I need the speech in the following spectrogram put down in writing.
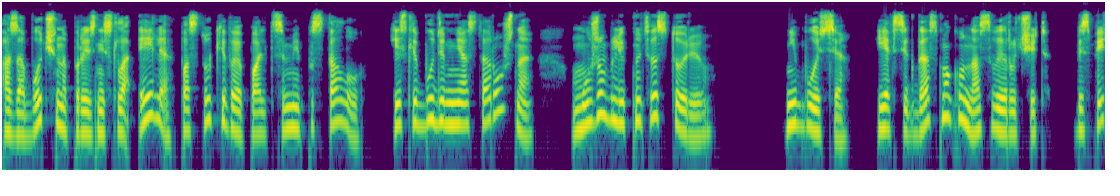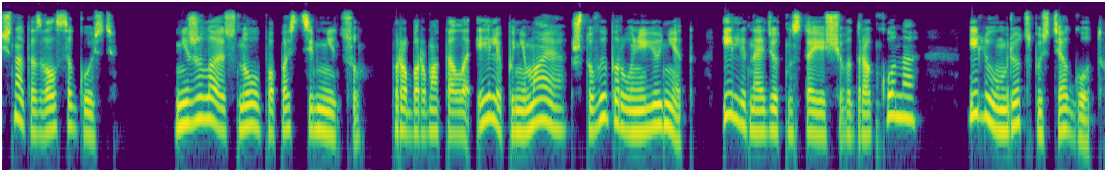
озабоченно произнесла Эля, постукивая пальцами по столу. «Если будем неосторожны, можем влипнуть в историю». «Не бойся, я всегда смогу нас выручить», – беспечно отозвался гость. «Не желаю снова попасть в темницу», – пробормотала Эля, понимая, что выбора у нее нет. Или найдет настоящего дракона, или умрет спустя год.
